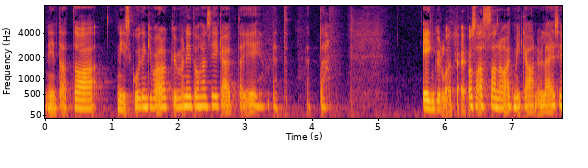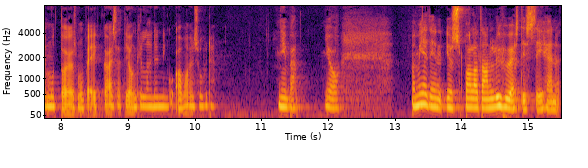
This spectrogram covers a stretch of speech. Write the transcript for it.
niin tota, niissä kuitenkin voi olla kymmeniä tuhansia käyttäjiä, Et, että en kyllä oikein osaa sanoa, että mikä on yleisin, mutta toi olisi mun veikkaisi, että jonkinlainen niin kuin avoin suhde. Niinpä, joo. Mä mietin, jos palataan lyhyesti siihen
